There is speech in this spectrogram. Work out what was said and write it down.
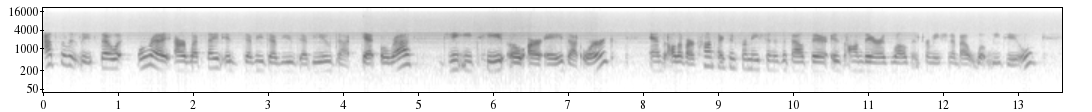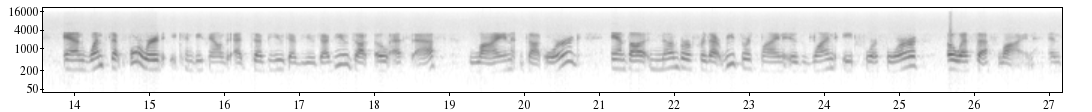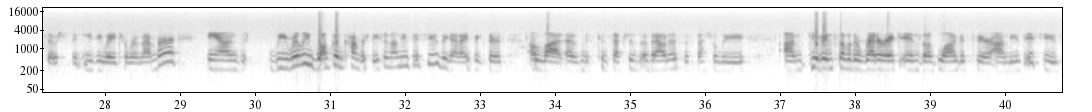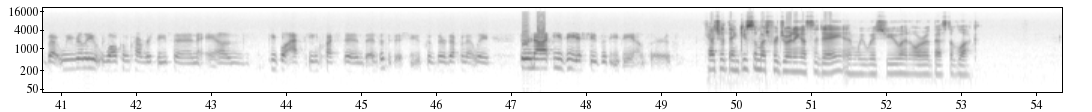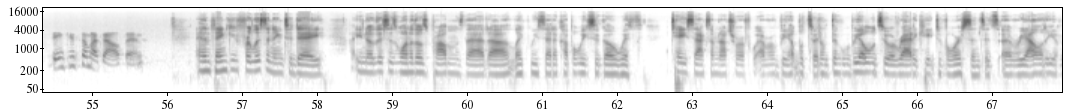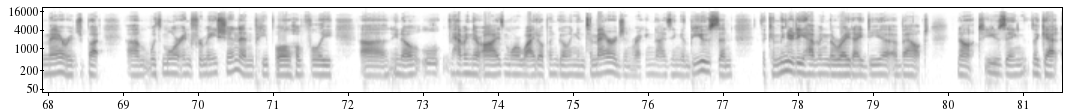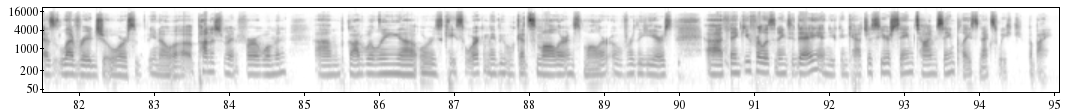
Absolutely. So, ORA, our website is www.getora, G-E-T-O-R-A.org, and all of our contact information is about there is on there as well as information about what we do. And one step forward, it can be found at www.osfline.org. And the number for that resource line is 1 844 OSF line. And so it's just an easy way to remember. And we really welcome conversation on these issues. Again, I think there's a lot of misconceptions about us, especially um, given some of the rhetoric in the blogosphere on these issues. But we really welcome conversation and people asking questions and these issues because they're definitely they're not easy issues with easy answers. Katja, thank you so much for joining us today, and we wish you and ORA best of luck. Thank you so much, Allison. And thank you for listening today. You know, this is one of those problems that, uh, like we said a couple weeks ago with Tay-Sachs, I'm not sure if we'll ever be able to. I don't think we'll be able to eradicate divorce since it's a reality of marriage. But um, with more information and people hopefully, uh, you know, l- having their eyes more wide open going into marriage and recognizing abuse and the community having the right idea about not using the get as leverage or you know a punishment for a woman. Um, God willing, uh, ORA's casework maybe we'll get smaller and smaller over the years. Uh, thank you for listening today, and you can catch us here same time, same place next week. Bye bye.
